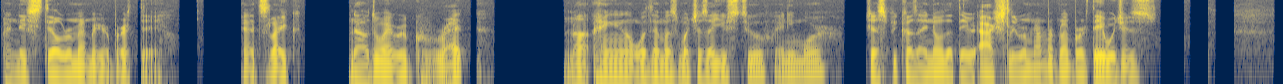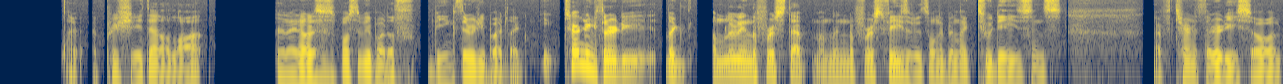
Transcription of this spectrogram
And they still remember your birthday. And it's like now do i regret not hanging out with them as much as i used to anymore? Just because i know that they actually remembered my birthday which is i appreciate that a lot and I know this is supposed to be about being 30, but like turning 30, like I'm literally in the first step. I'm in the first phase of it. It's only been like two days since I've turned 30. So um,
